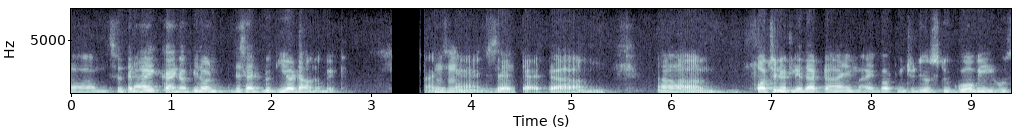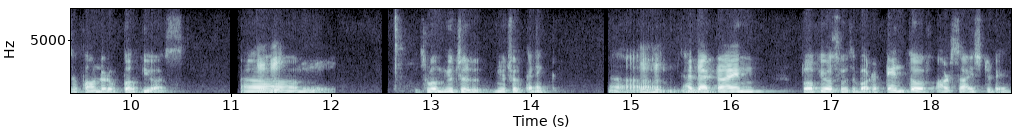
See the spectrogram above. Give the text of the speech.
um, so then I kind of, you know, decided to gear down a bit and, Mhm. and said that, um, um, fortunately, at that time, I got introduced to Govi, who's the founder of Perfios, um, Mhm. through a mutual mutual connect. Um, Mhm. At that time, Perfios was about a tenth of our size today.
